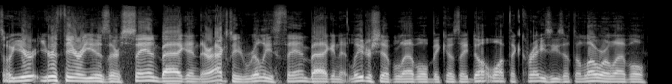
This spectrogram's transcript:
So your your theory is they're sandbagging. They're actually really sandbagging at leadership level because they don't want the crazies at the lower level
